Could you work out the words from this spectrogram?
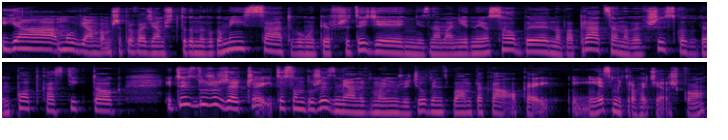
ja mówiłam wam, przeprowadziłam się do tego nowego miejsca, to był mój pierwszy tydzień, nie znam ani jednej osoby, nowa praca, nowe wszystko, tu ten podcast, TikTok. I to jest dużo rzeczy i to są duże zmiany w moim życiu, więc byłam taka, okej, okay, jest mi trochę ciężko,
